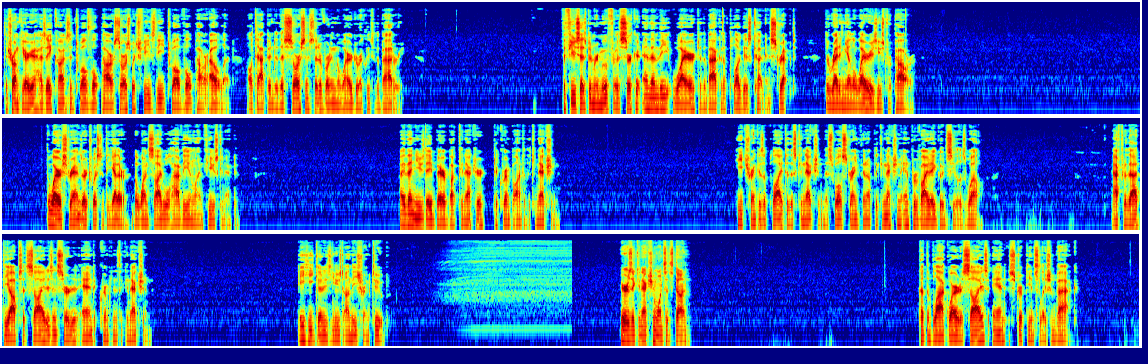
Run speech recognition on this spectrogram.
The trunk area has a constant 12 volt power source which feeds the 12 volt power outlet. I'll tap into this source instead of running the wire directly to the battery. The fuse has been removed for the circuit and then the wire to the back of the plug is cut and stripped. The red and yellow wire is used for power. The wire strands are twisted together. The one side will have the inline fuse connected. I then used a bare butt connector to crimp onto the connection. Heat shrink is applied to this connection. This will strengthen up the connection and provide a good seal as well. After that, the opposite side is inserted and crimped into the connection. A heat gun is used on the shrink tube. Here's the connection once it's done. Cut the black wire to size and strip the insulation back.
